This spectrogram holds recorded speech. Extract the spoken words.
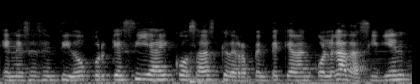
en ese sentido, porque sí hay cosas que de repente quedan colgadas. Si bien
